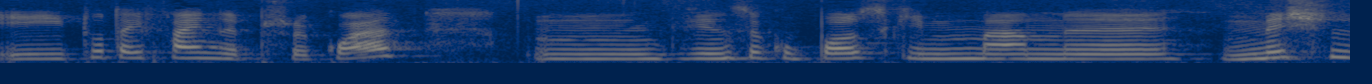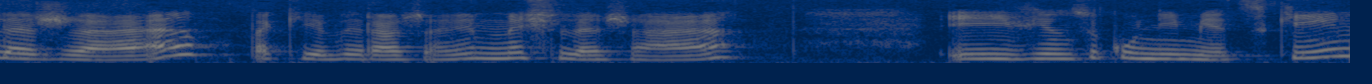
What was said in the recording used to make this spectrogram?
I tutaj fajny przykład. Mm, w języku polskim mamy myślę, że, takie wyrażenie, myślę, że. I w języku niemieckim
